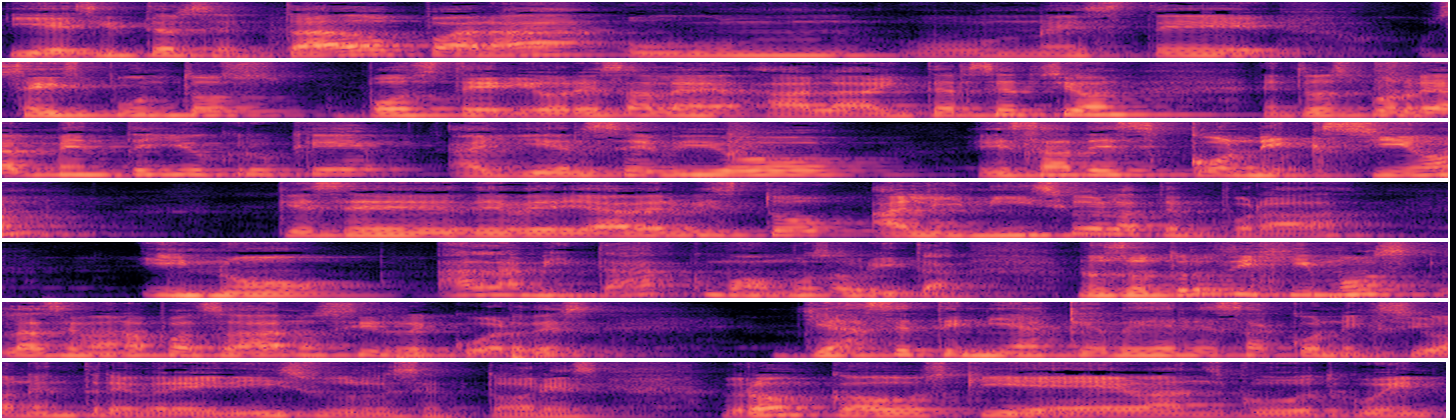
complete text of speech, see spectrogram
y es interceptado para un, un este seis puntos posteriores a la, a la intercepción. Entonces, pues realmente yo creo que ayer se vio esa desconexión que se debería haber visto al inicio de la temporada y no a la mitad, como vamos ahorita. Nosotros dijimos la semana pasada, no sé si recuerdes, ya se tenía que ver esa conexión entre Brady y sus receptores. Gronkowski, Evans, Goodwin,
